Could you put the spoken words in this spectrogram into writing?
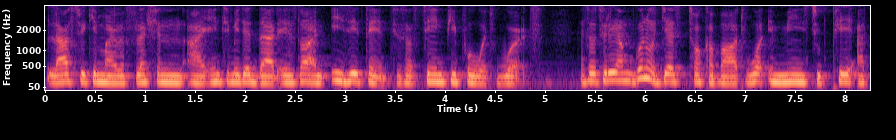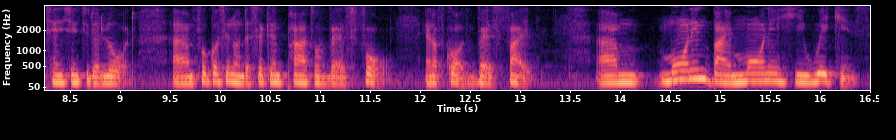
Last week in my reflection, I intimated that it is not an easy thing to sustain people with words. And so today I'm going to just talk about what it means to pay attention to the Lord, um, focusing on the second part of verse 4 and, of course, verse 5. Um, morning by morning he wakens.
